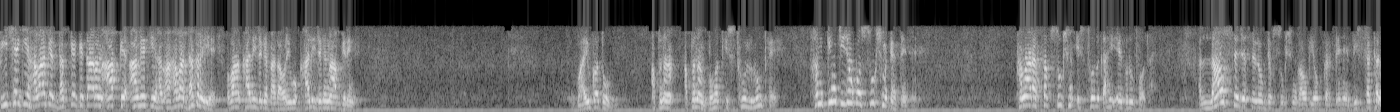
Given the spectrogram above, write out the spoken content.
पीछे की हवा के धक्के के कारण आपके आगे की हवा, हवा धक रही है वहाँ खाली जगह पैदा हो रही वो खाली जगह में आप गिरेंगे। वायु का तो अपना अपना बहुत स्थूल रूप है। हम किन चीज़ों को सूक्ष्म कहते हैं? हमारा सब सूक्ष्म स्थूल का ही एक रूप होता है। अल्लाह से जैसे लोग जब सूक्ष्म का उपयोग करते हैं दी सटल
